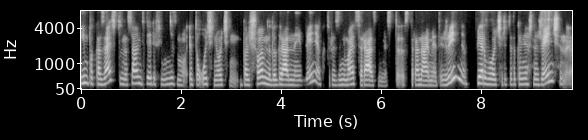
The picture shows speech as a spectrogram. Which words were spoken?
им показать, что на самом деле феминизм — это очень-очень большое многогранное явление, которое занимается разными ст- сторонами этой жизни. В первую очередь это, конечно, женщины,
